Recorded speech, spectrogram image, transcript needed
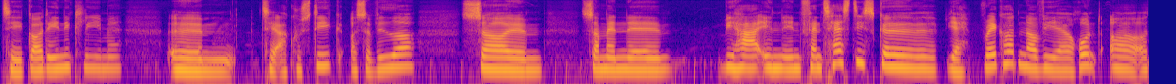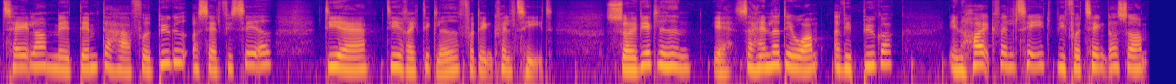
til godt indeklima, øhm, til akustik osv. Så, videre. så, øh, så man, øh, vi har en, en fantastisk øh, ja, record, når vi er rundt og, og taler med dem, der har fået bygget og certificeret. De er, de er rigtig glade for den kvalitet. Så i virkeligheden, ja, så handler det jo om, at vi bygger en høj kvalitet, vi får tænkt os om,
